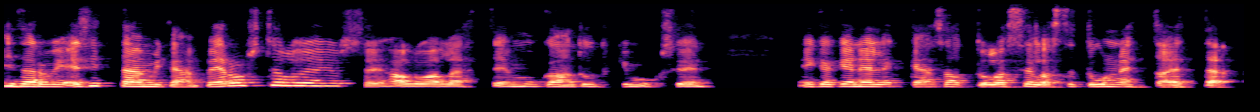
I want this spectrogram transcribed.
Ei tarvitse esittää mitään perusteluja, jos ei halua lähteä mukaan tutkimukseen, eikä kenellekään saa tulla sellaista tunnetta, että,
